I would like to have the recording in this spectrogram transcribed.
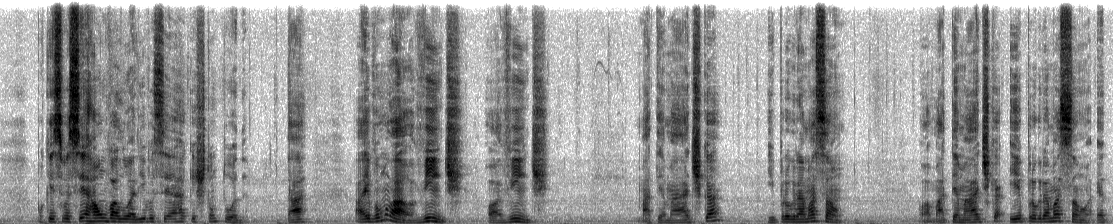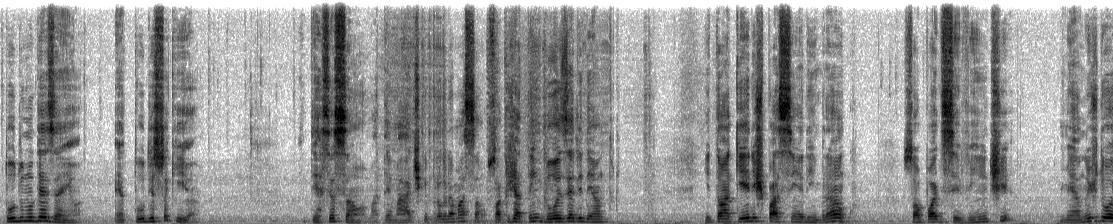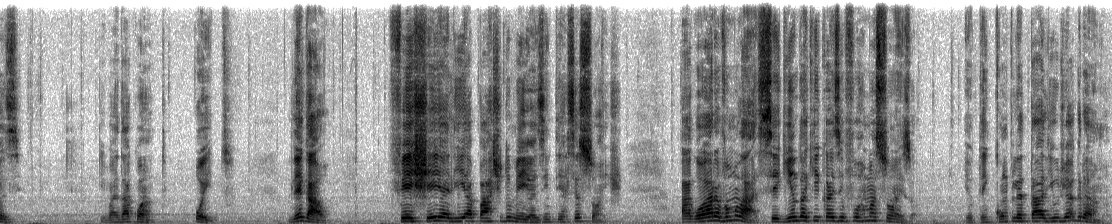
Porque se você errar um valor ali, você erra a questão toda, tá? Aí vamos lá, ó, 20. Ó, 20. Matemática e programação. Ó, matemática e programação. Ó, é tudo no desenho. Ó. É tudo isso aqui. Ó. Interseção. Ó, matemática e programação. Só que já tem 12 ali dentro. Então, aquele espacinho ali em branco só pode ser 20 menos 12. E vai dar quanto? 8. Legal. Fechei ali a parte do meio, as interseções. Agora, vamos lá. Seguindo aqui com as informações. Ó. Eu tenho que completar ali o diagrama.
